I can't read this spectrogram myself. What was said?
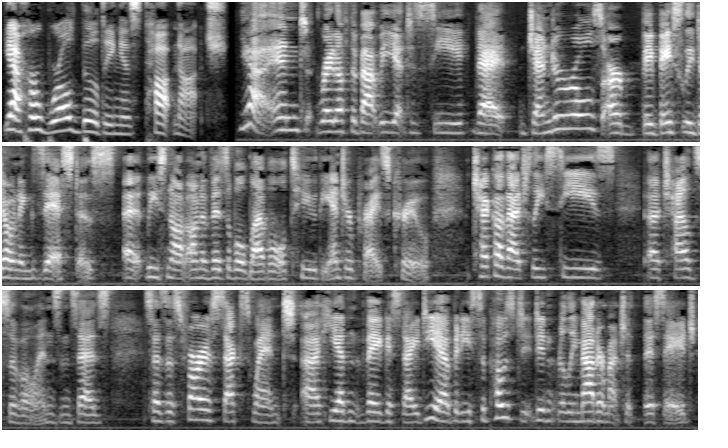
Yeah, her world building is top notch. Yeah, and right off the bat, we get to see that gender roles are, they basically don't exist, as at least not on a visible level to the Enterprise crew. Chekov actually sees a child Savoans and says, says as far as sex went, uh, he hadn't the vaguest idea, but he supposed it didn't really matter much at this age,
